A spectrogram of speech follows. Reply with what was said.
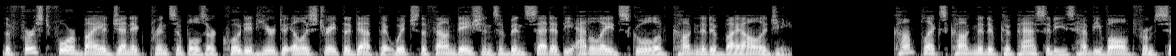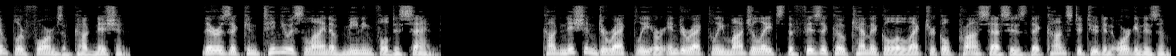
The first four biogenic principles are quoted here to illustrate the depth at which the foundations have been set at the Adelaide School of Cognitive Biology. Complex cognitive capacities have evolved from simpler forms of cognition. There is a continuous line of meaningful descent. Cognition directly or indirectly modulates the physico-chemical electrical processes that constitute an organism.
